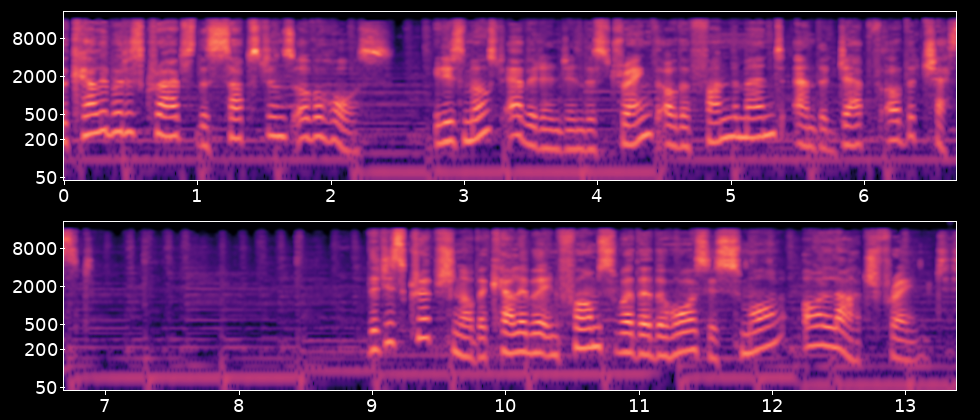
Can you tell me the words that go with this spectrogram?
The caliber describes the substance of a horse. It is most evident in the strength of the fundament and the depth of the chest. The description of the caliber informs whether the horse is small or large framed.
